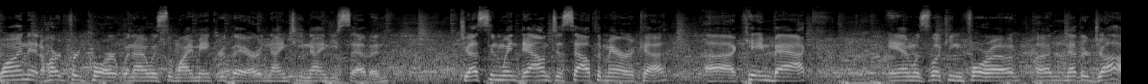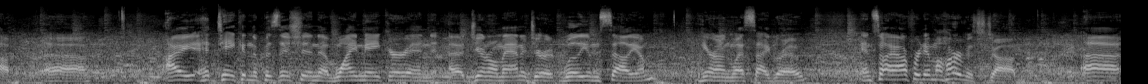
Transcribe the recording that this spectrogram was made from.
One at Hartford Court when I was the winemaker there in 1997. Justin went down to South America, uh, came back, and was looking for a, another job. Uh, I had taken the position of winemaker and uh, general manager at William Selyem here on West Side Road, and so I offered him a harvest job. Uh,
